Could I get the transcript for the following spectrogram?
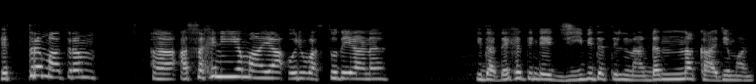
എത്രമാത്രം അസഹനീയമായ ഒരു വസ്തുതയാണ് ഇത് അദ്ദേഹത്തിന്റെ ജീവിതത്തിൽ നടന്ന കാര്യമാണ്.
